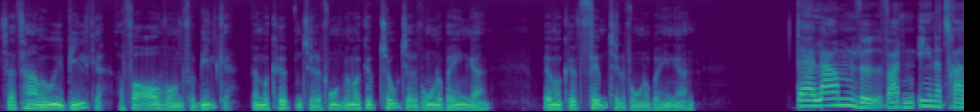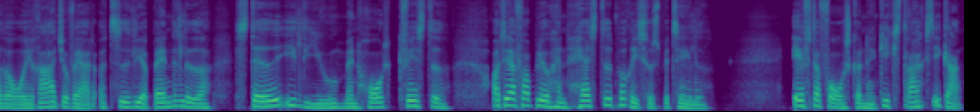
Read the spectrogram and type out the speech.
Så tager man ud i Bilka og får overvågen for Bilka. Hvem har købt en telefon? Hvem har købt to telefoner på en gang? Hvem har købt fem telefoner på en gang? Da alarmen lød, var den 31-årige radiovært og tidligere bandeleder stadig i live, men hårdt kvæstet, og derfor blev han hastet på Rigshospitalet. Efterforskerne gik straks i gang.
